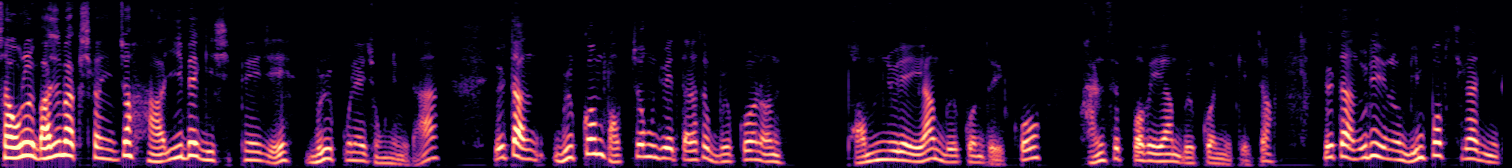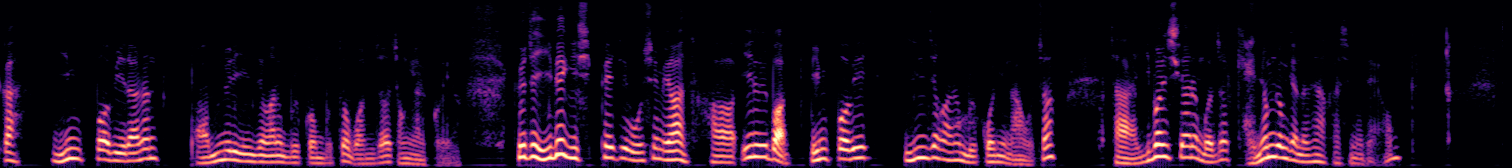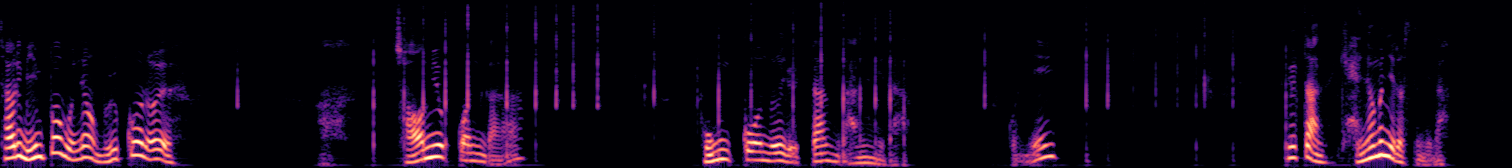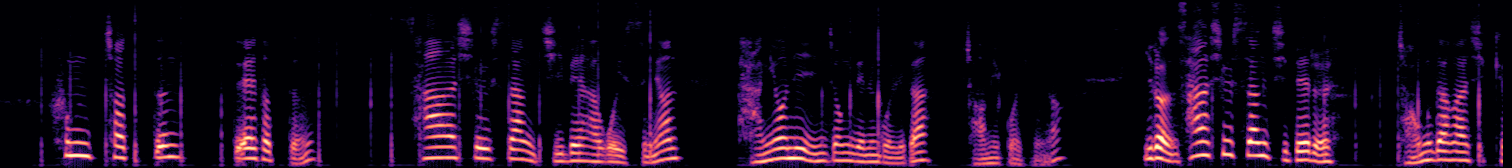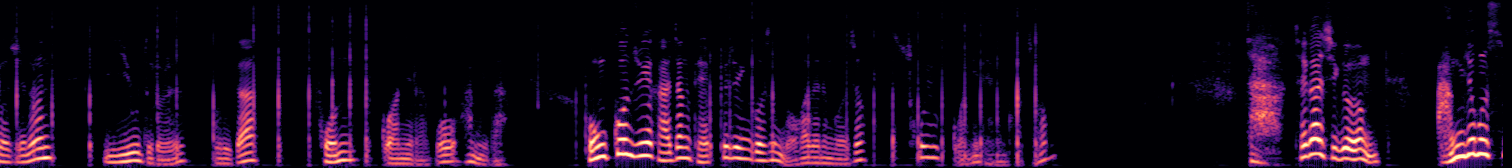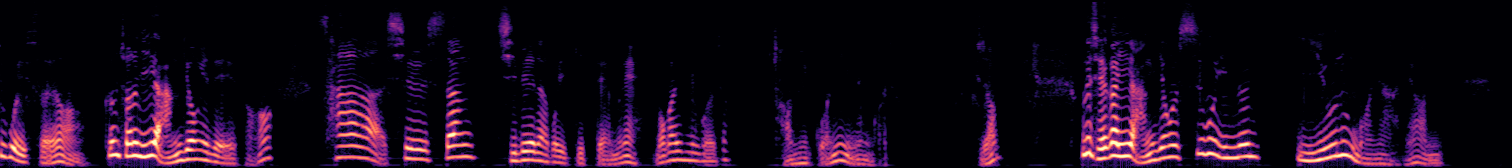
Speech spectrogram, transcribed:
자, 오늘 마지막 시간이죠. 아, 220페이지 물권의 종류입니다. 일단 물권 법정주에 따라서 물권은 법률에 의한 물권도 있고 관습법에 의한 물권이 있겠죠. 일단 우리는 민법 시간이니까 민법이라는 법률이 인정하는 물권부터 먼저 정리할 거예요. 교재 220페이지 보시면 어, 1번 민법이 인정하는 물권이 나오죠. 자, 이번 시간은 먼저 개념 정리한다 생각하시면 돼요. 자, 우리 민법은요, 물권을 아, 점유권과 본권으로 일단 나눕니다. 물권이 일단 개념은 이렇습니다. 훔쳤든 떼었든 사실상 지배하고 있으면 당연히 인정되는 권리가 점유권이고요. 이런 사실상 지배를 정당화시켜주는 이유들을 우리가 본권이라고 합니다. 본권 중에 가장 대표적인 것은 뭐가 되는 거죠? 소유권이 되는 거죠. 자, 제가 지금 안경을 쓰고 있어요. 그럼 저는 이 안경에 대해서 사실상 지배라고 있기 때문에 뭐가 있는 거죠? 점유권이 있는 거죠. 그죠? 근데 제가 이 안경을 쓰고 있는 이유는 뭐냐 하면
